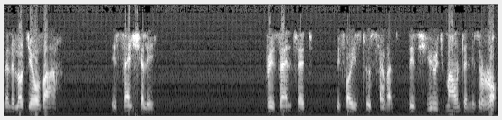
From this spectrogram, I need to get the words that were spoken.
then the Lord Jehovah essentially presented before his two servants this huge mountain is a rock.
